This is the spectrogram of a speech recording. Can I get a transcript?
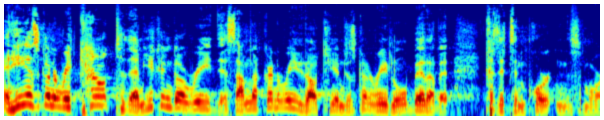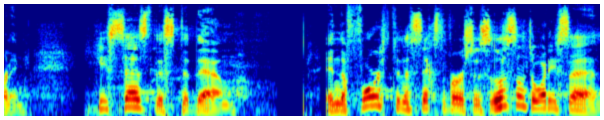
And he is going to recount to them. You can go read this. I'm not going to read it all to you. I'm just going to read a little bit of it because it's important this morning. He says this to them in the fourth to the sixth verses. Listen to what he says.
